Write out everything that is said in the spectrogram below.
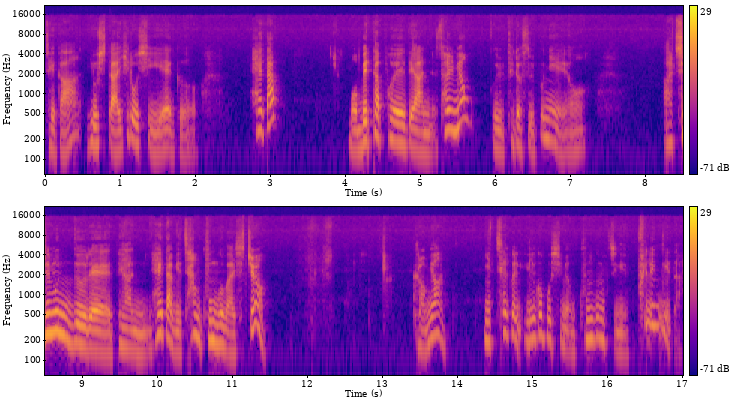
제가 요시다 히로시의 그 해답? 뭐, 메타포에 대한 설명을 드렸을 뿐이에요. 아, 질문들에 대한 해답이 참 궁금하시죠? 그러면 이 책을 읽어보시면 궁금증이 풀립니다.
